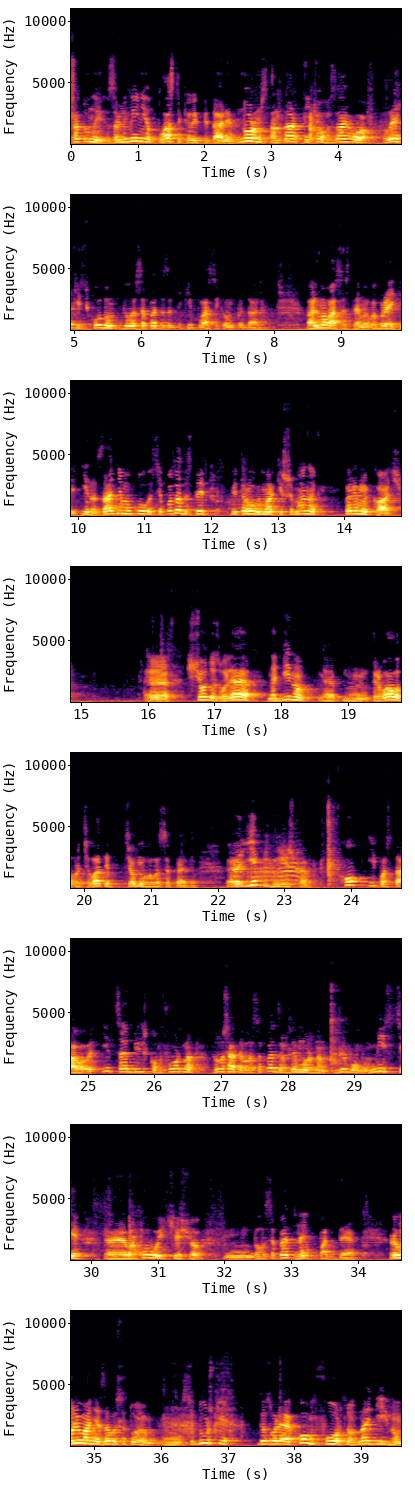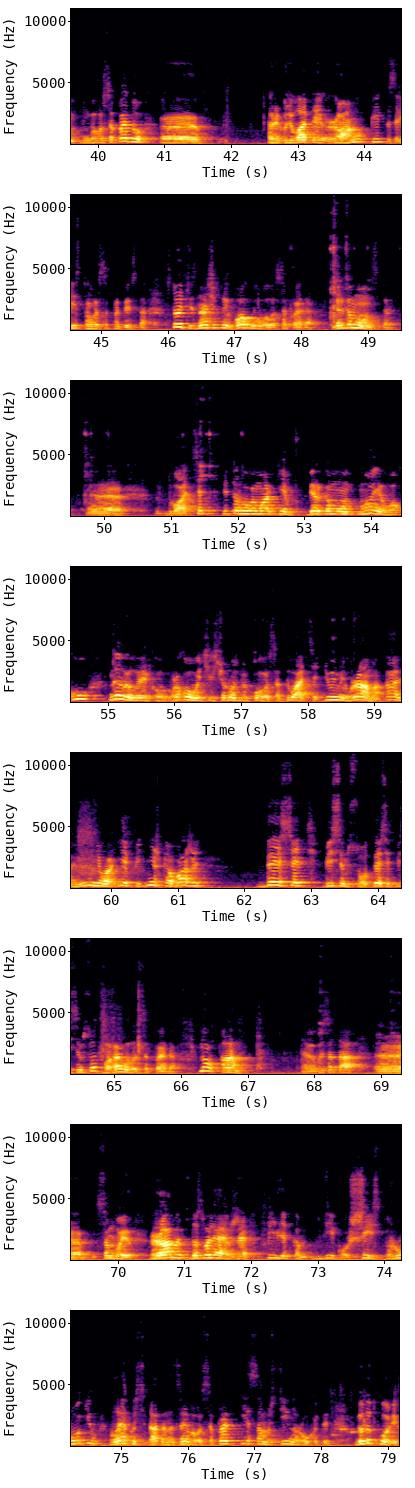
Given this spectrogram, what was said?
шатуни з алюмінію, пластикові педалі. Норм, стандарт, нічого зайвого, легкість ходу велосипеда завдяки пластиковим педалям. Гальмова система вебрейки і на задньому колесі. Позаду стоїть від торгової марки Shimano перемикач. Е, що дозволяє надійно е, тривало працювати цьому велосипеду. Е, Є підніжка, хоп, і поставили. І це більш комфортно. Залишати велосипед завжди можна в будь-якому місці, враховуючи, що велосипед не впаде. Регулювання за висотою м, сідушки дозволяє комфортно, надійно велосипеду. Е, регулювати раму під зріст велосипедиста. Стоїть відзначити вагу велосипеда. Е, 20 від торгової марки Bergamont має вагу невелику, враховуючи, що розмір колеса 20 дюймів, рама алюмінієва, є підніжка, важить 10 800. 10 800 вага велосипеда. Ну а Е, Висота е, самої рами дозволяє вже підліткам віку 6 років легко сідати на цей велосипед і самостійно рухатись. Додаткових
